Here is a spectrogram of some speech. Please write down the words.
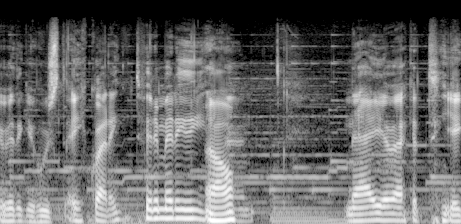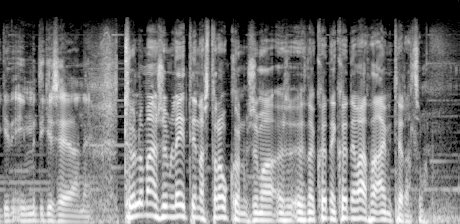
ég veit ekki, húst, eitthvað reynd fyrir mér í því. Já. En, nei, ég hef ekkert, ég, get, ég myndi ekki segja það, nei. Tölum aðeins um leitin að strákunum sem að, hvernig, hvernig var það æfintir allt saman?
